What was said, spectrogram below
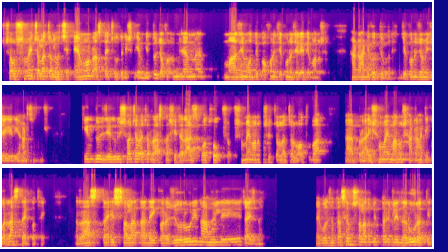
সবসময় চলাচল হচ্ছে এমন রাস্তায় চলতে নিষেধ। এমনি তো যখন মাঝে মধ্যে কখনো যে কোনো জায়গায় দিয়ে মানুষ হাঁটাহাঁটি করতে পারে, যে কোনো জমি জায়গায় দিয়ে হাঁটছে মানুষ। কিন্তু যেগুলি সচরাচর রাস্তা, সেটা রাজপথ হোক, সবসময় মানুষের চলাচল অথবা প্রায় সময় মানুষ হাঁটাহাঁটি করে রাস্তা এক কথায়। রাস্তায় সালাত আদায় করা জরুরি না হইলে যাইজ না তাই বলছেন তা তাসে সালাত জরুরাতিন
